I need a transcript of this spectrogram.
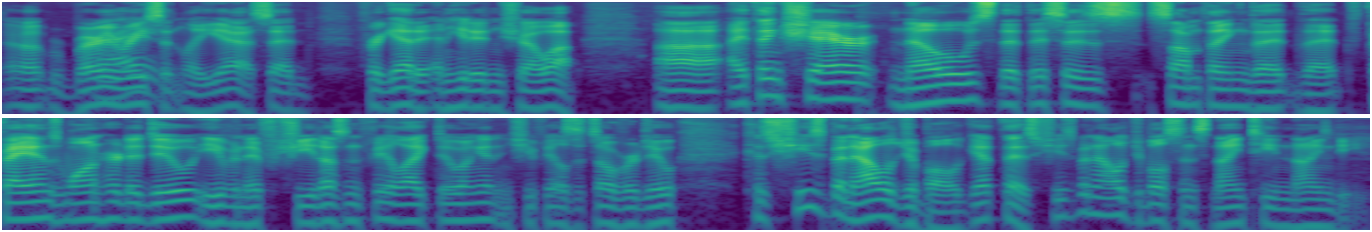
Uh, very Right. recently, yeah, said forget it, and he didn't show up. Uh, I think Cher knows that this is something that that fans want her to do, even if she doesn't feel like doing it and she feels it's overdue, because she's been eligible. Get this, she's been eligible since 1990.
